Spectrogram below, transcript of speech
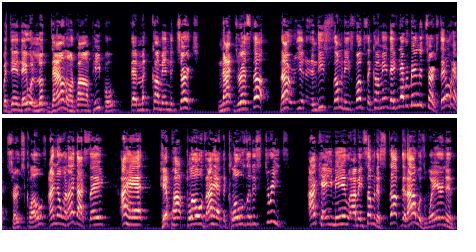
But then they would look down on upon people that come into church not dressed up. Not you know, and these some of these folks that come in, they've never been to church. They don't have church clothes. I know when I got saved, I had hip hop clothes. I had the clothes of the streets. I came in. I mean, some of the stuff that I was wearing, and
